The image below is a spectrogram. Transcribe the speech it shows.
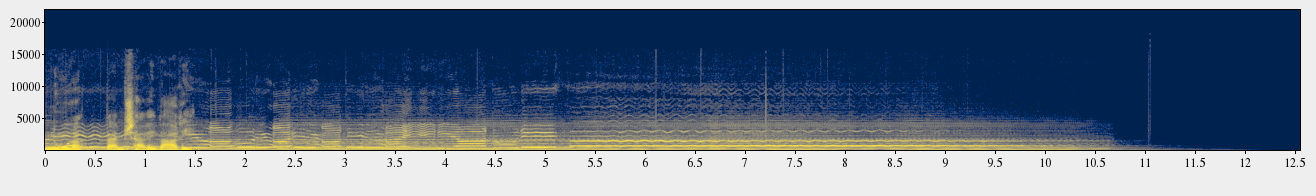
Nur beim Charivari.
